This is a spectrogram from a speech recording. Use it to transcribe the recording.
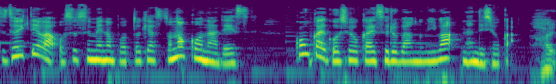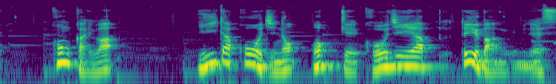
続いてはおすすめのポッドキャストのコーナーです。今回ご紹介する番組は何でしょうか？はい。今回は、飯田浩二の OK 工事アップという番組です。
